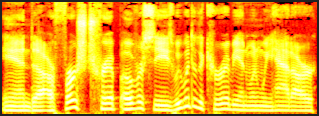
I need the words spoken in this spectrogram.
and uh, our first trip overseas. We went to the Caribbean when we had our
